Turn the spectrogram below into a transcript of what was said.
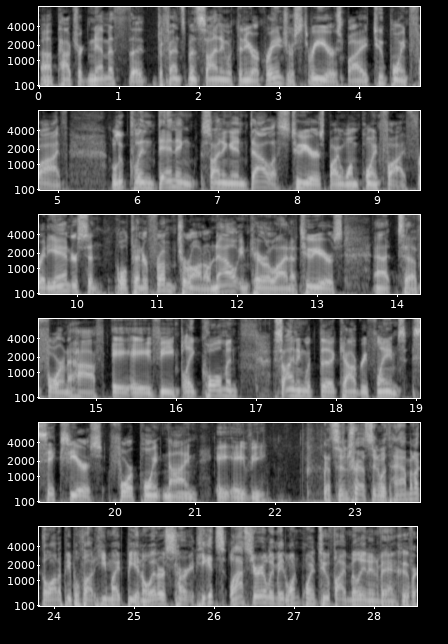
Uh, Patrick Nemeth, the defenseman, signing with the New York Rangers three years by 2.5. Luke Glendening signing in Dallas, two years by 1.5. Freddie Andersen, goaltender from Toronto, now in Carolina, two years at uh, four and a half AAV. Blake Coleman signing with the Calgary Flames, six years, 4.9 AAV. That's interesting with Hamonic. A lot of people thought he might be an Oilers target. He gets last year he only made 1.25 million in Vancouver.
